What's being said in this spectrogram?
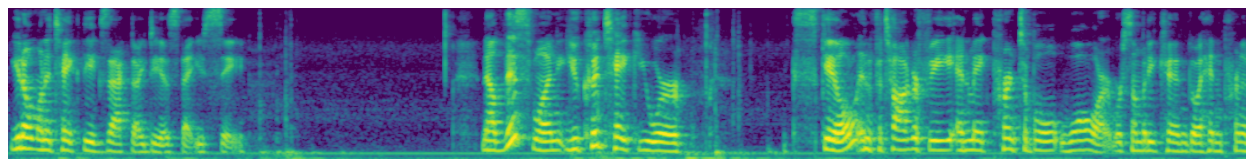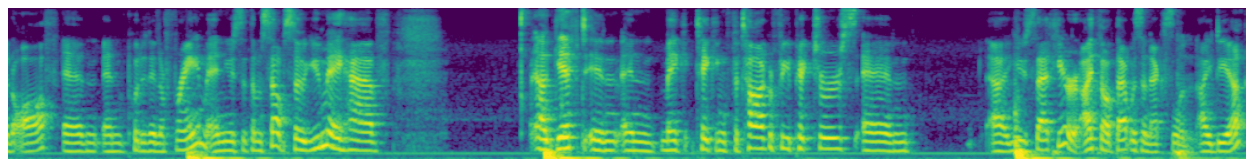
you don't want to take the exact ideas that you see. Now this one, you could take your skill in photography and make printable wall art where somebody can go ahead and print it off and, and put it in a frame and use it themselves. So you may have a gift in, in make, taking photography pictures and uh, use that here. I thought that was an excellent idea.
